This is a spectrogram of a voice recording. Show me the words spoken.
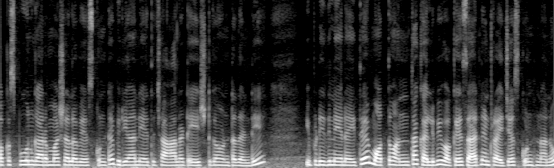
ఒక స్పూన్ గరం మసాలా వేసుకుంటే బిర్యానీ అయితే చాలా టేస్ట్గా ఉంటుందండి. ఇప్పుడు ఇది నేనైతే మొత్తం అంతా కలిపి ఒకేసారి నేను ఫ్రై చేసుకుంటున్నాను.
